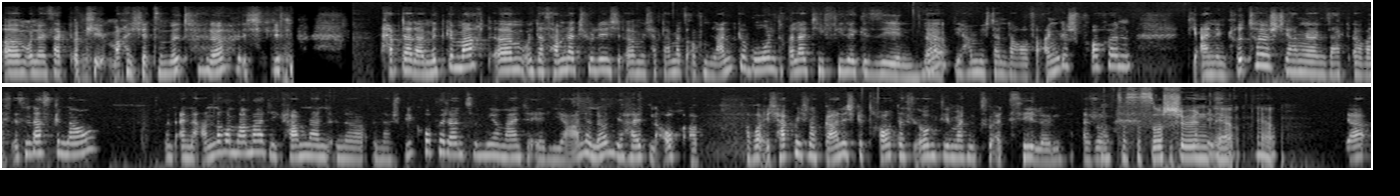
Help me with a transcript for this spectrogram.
Ähm, und dann gesagt, okay, mache ich jetzt mit. Ne? Ich habe da da mitgemacht ähm, und das haben natürlich, ähm, ich habe damals auf dem Land gewohnt, relativ viele gesehen. Ne? Ja. Die haben mich dann darauf angesprochen, die einen kritisch, die haben dann gesagt, äh, was ist denn das genau? Und eine andere Mama, die kam dann in der, in der Spielgruppe dann zu mir und meinte, Eliane, ne, wir halten auch ab. Aber ich habe mich noch gar nicht getraut, das irgendjemandem zu erzählen. Also das ist so schön, ja, ja. Ja,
